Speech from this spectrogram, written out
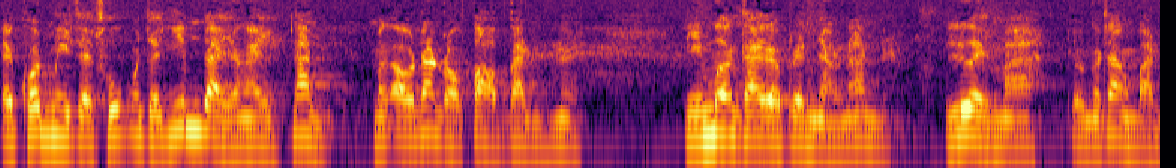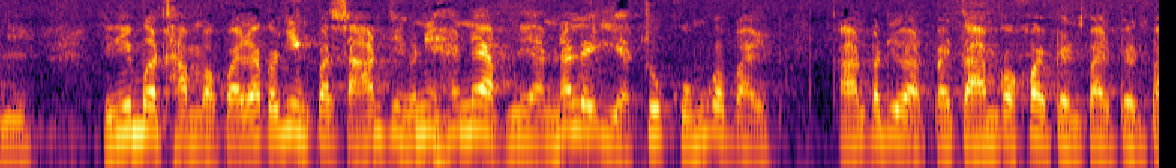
ไอ้คนมีแต่ทุกข์มันจะยิ้มได้ยังไง นั่น มันเอานั่นออกตอบกันนี่เมืองไทยเราเป็นอย่างนั้นเรื่อยมาจนกระทั่งบัดนี้ ทีนี้เมื่อทำออกไปแล้วก็ยิ่งประสานจริงอันนี้ให้แนบเนียนให้นละเอียดทุกขุมก็ไป การปฏิบัติไปตามก็ค่อยเป็นไปเป็นไป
